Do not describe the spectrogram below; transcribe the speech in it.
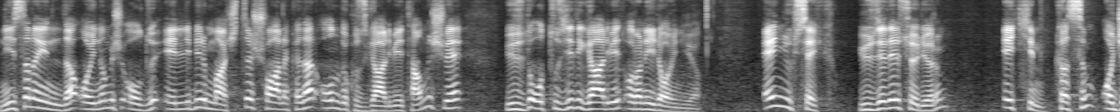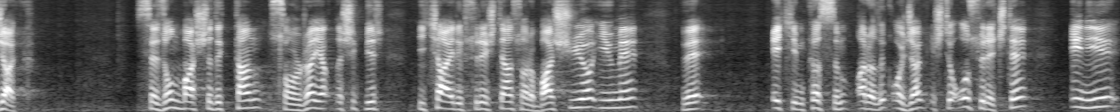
Nisan ayında oynamış olduğu 51 maçta şu ana kadar 19 galibiyet almış ve %37 galibiyet oranıyla oynuyor. En yüksek yüzdeleri söylüyorum. Ekim, Kasım, Ocak. Sezon başladıktan sonra yaklaşık bir iki aylık süreçten sonra başlıyor ivme ve Ekim, Kasım, Aralık, Ocak işte o süreçte en iyi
